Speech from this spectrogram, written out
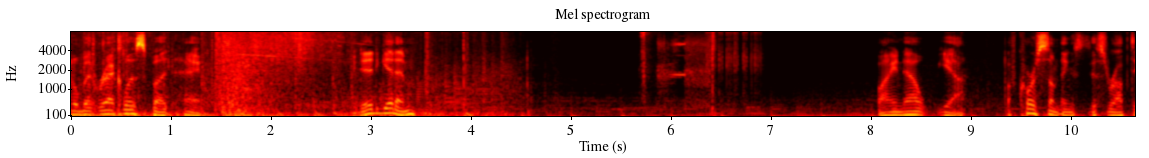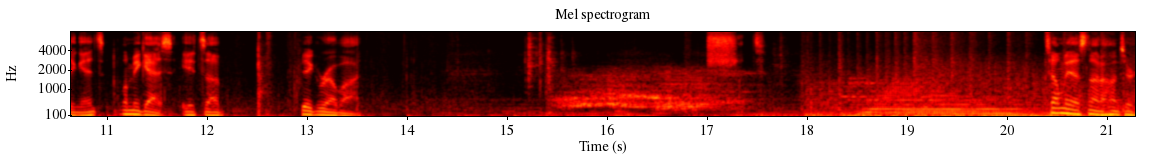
Little bit reckless, but hey. I did get him. Find out. Yeah. Of course something's disrupting it. Let me guess. It's a big robot. Shit. Tell me that's not a hunter.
